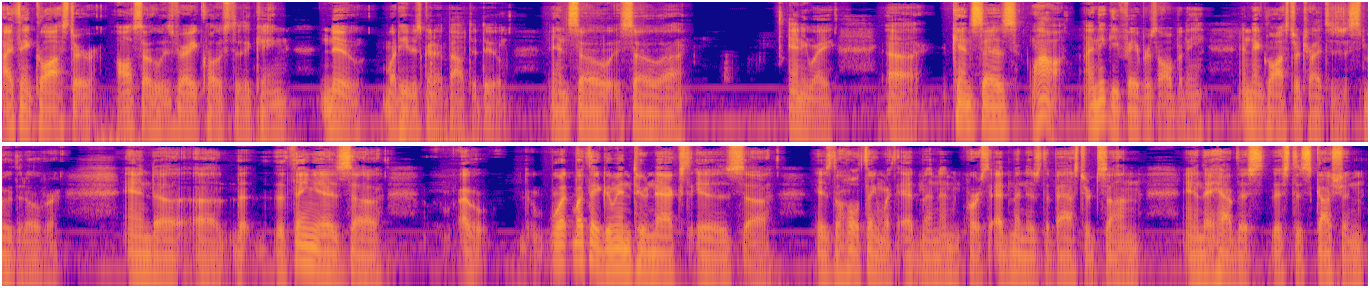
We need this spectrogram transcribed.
I think Gloucester, also, who was very close to the king, knew what he was going to about to do. And so, so uh, anyway, uh, Kent says, "Wow, I think he favors Albany," and then Gloucester tries to just smooth it over. And uh, uh the the thing is, uh, what what they go into next is is the whole thing with Edmund, and of course Edmund is the bastard son, and they have this this discussion,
